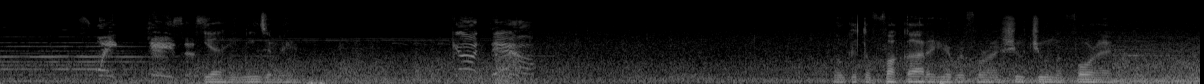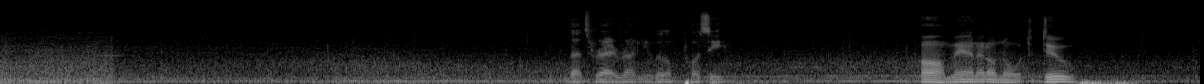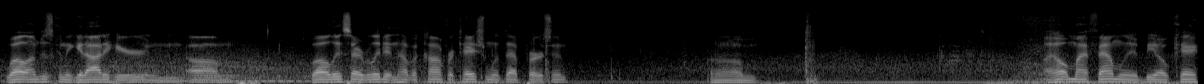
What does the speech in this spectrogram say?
Sweet Jesus! Yeah, he needs it, man. God damn! Don't get the fuck out of here before I shoot you in the forehead. That's right, run, you little pussy. Oh man, I don't know what to do. Well, I'm just gonna get out of here and um well at least I really didn't have a confrontation with that person. Um I hope my family will be okay.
